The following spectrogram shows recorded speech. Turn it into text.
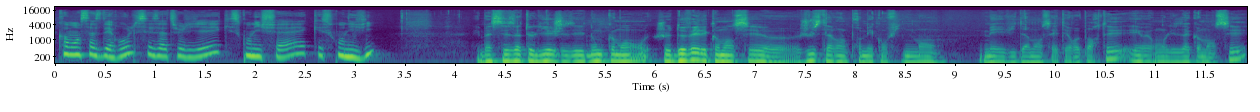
comment ça se déroule, ces ateliers? Qu'est-ce qu'on y fait? Qu'est-ce qu'on y vit? Eh ben, ces ateliers, je, les ai donc comment, je devais les commencer euh, juste avant le premier confinement, mais évidemment ça a été reporté et on les a commencés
